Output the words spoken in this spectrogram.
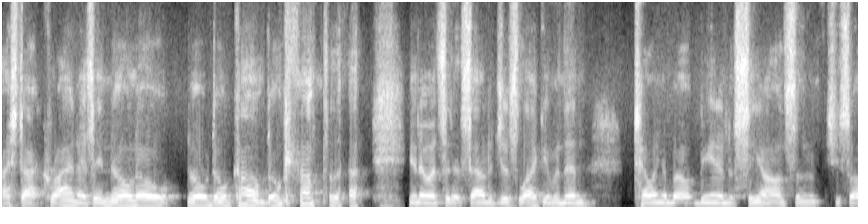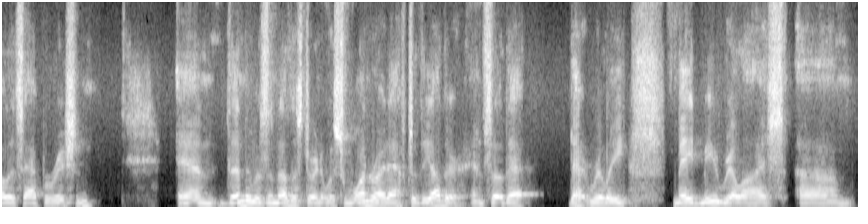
I start crying. I say, "No, no, no! Don't come! Don't come to that!" You know, and said it sounded just like him. And then telling about being in a séance, and she saw this apparition. And then there was another story, and it was one right after the other. And so that that really made me realize, um,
